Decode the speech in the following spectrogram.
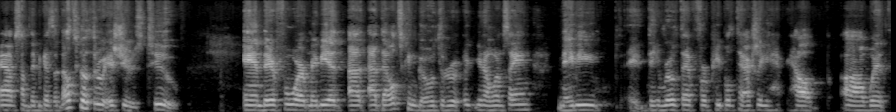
have something because adults go through issues too. And therefore, maybe a, a- adults can go through. You know what I'm saying? Maybe they wrote that for people to actually help uh, with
